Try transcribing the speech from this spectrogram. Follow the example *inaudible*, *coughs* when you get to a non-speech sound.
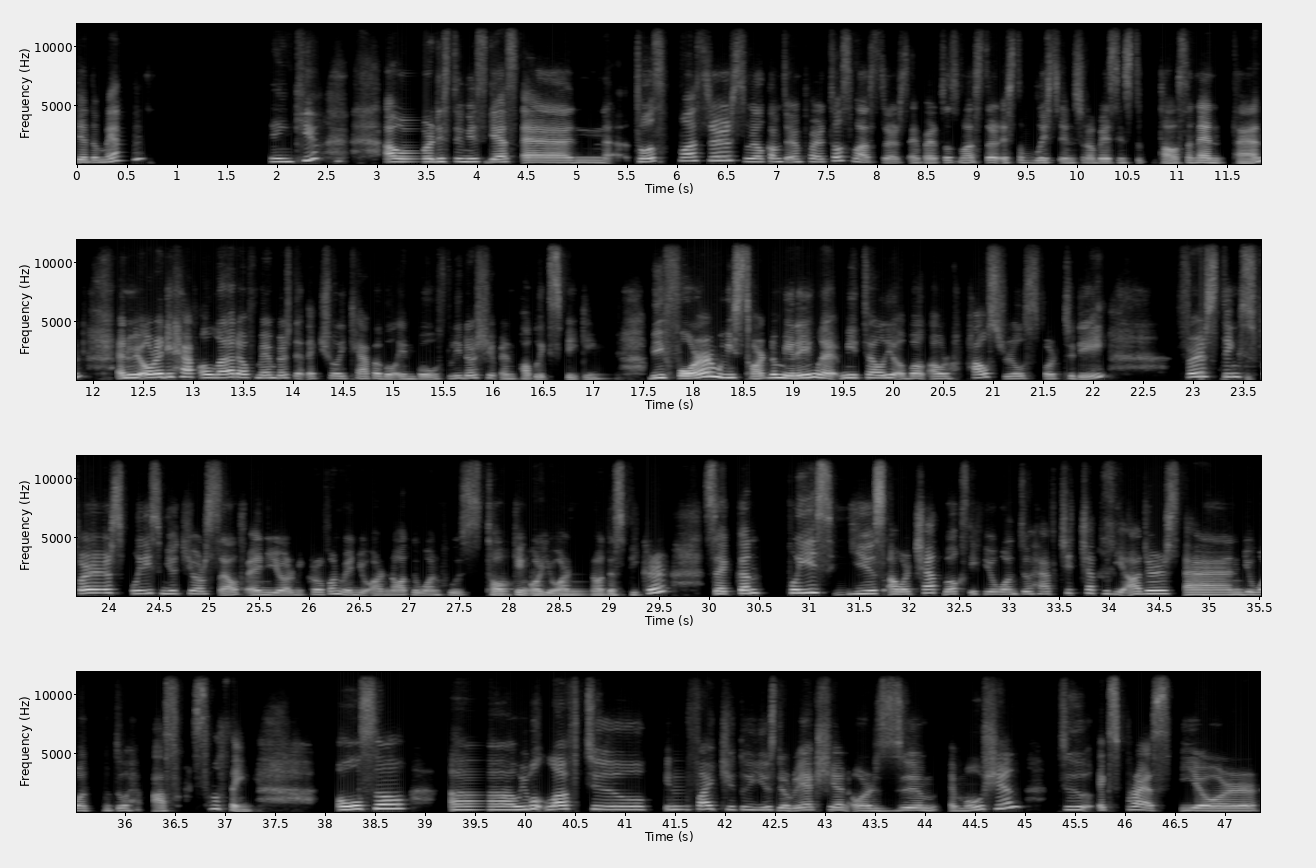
gentlemen. Thank you. *laughs* Our distinguished guests and Toastmasters, welcome to Empire Toastmasters. Empire Toastmasters established in Surabaya since 2010, and we already have a lot of members that actually capable in both leadership and public speaking. Before we start the meeting, let me tell you about our house rules for today. First things first, please mute yourself and your microphone when you are not the one who's talking or you are not the speaker. Second, please use our chat box if you want to have chit chat with the others and you want to ask something. Also, uh, we would love to invite you to use the reaction or Zoom emotion to express your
